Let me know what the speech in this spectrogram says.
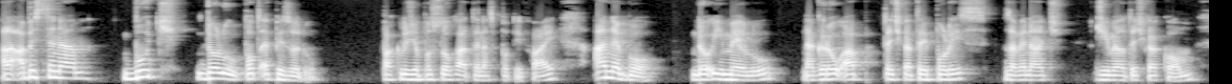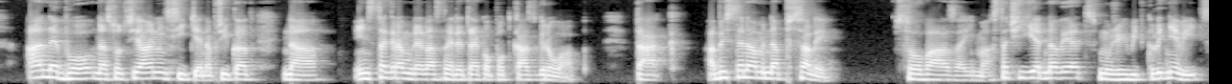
ale abyste nám buď dolů pod epizodu, pakliže posloucháte na Spotify, anebo do e-mailu na growup.tripolis zavináč gmail.com a nebo na sociální sítě, například na Instagram, kde nás najdete jako podcast Grow Up, tak abyste nám napsali, co vás zajímá. Stačí jedna věc, může jich být klidně víc.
